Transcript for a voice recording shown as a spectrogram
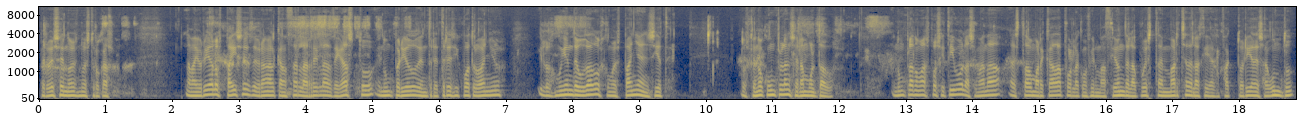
pero ese no es nuestro caso. La mayoría de los países deberán alcanzar las reglas de gasto en un periodo de entre 3 y 4 años y los muy endeudados como España en 7. Los que no cumplan serán multados. En un plano más positivo, la semana ha estado marcada por la confirmación de la puesta en marcha de la gigafactoría de Sagunto,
